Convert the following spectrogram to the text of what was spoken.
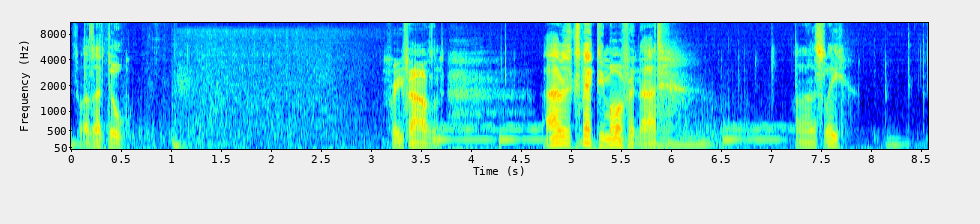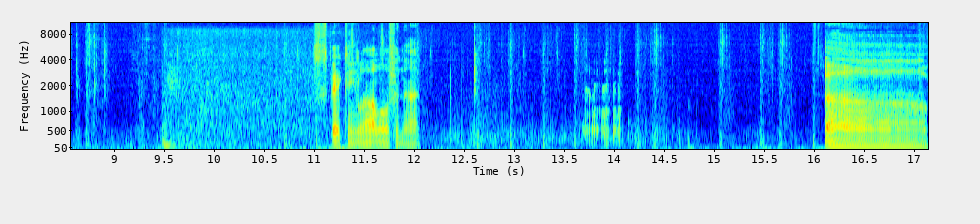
So what does that do? 3,000. I was expecting more from that. Honestly. Expecting a lot more from that. Um.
